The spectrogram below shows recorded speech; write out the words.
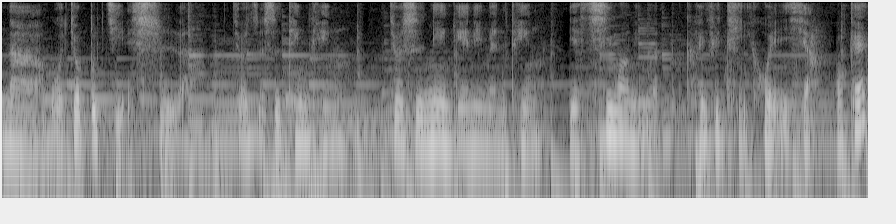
那我就不解释了，就只是听听，就是念给你们听，也希望你们可以去体会一下。OK。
